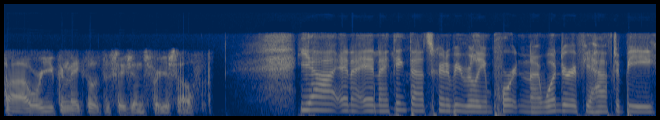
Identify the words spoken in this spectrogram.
uh, where you can make those decisions for yourself. Yeah, and and I think that's going to be really important. I wonder if you have to be,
